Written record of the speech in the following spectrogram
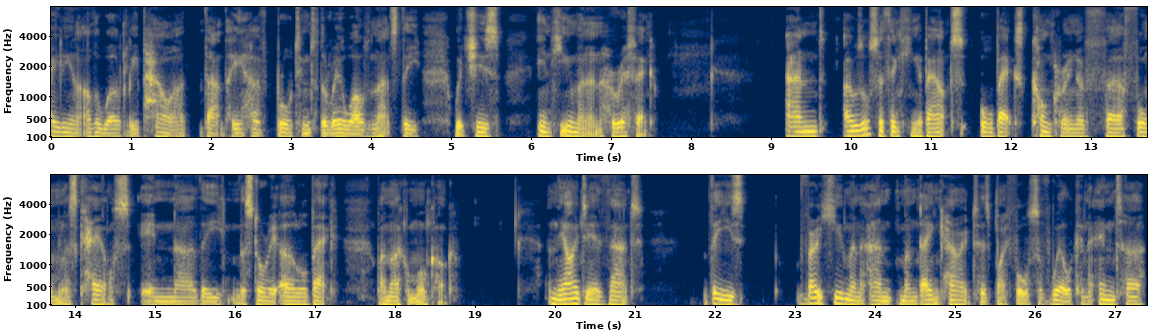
alien otherworldly power that they have brought into the real world. And that's the, which is inhuman and horrific. And I was also thinking about Aubec's conquering of uh, formless chaos in uh, the the story Earl Aubec by Michael Moorcock, and the idea that these very human and mundane characters, by force of will, can enter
